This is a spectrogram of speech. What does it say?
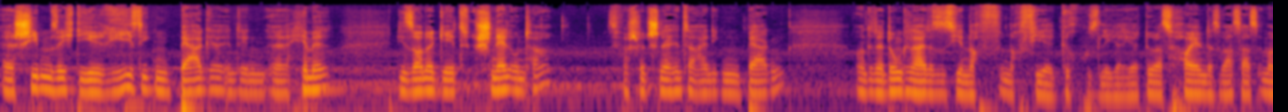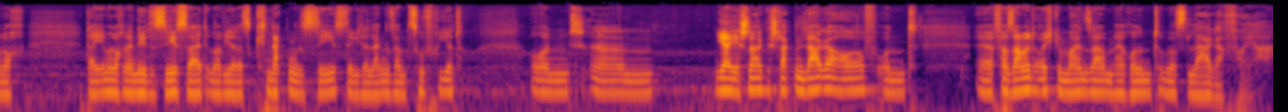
äh, schieben sich die riesigen Berge in den äh, Himmel. Die Sonne geht schnell unter. Sie verschwindet schnell hinter einigen Bergen. Und in der Dunkelheit ist es hier noch, noch viel gruseliger. Ihr hört nur das Heulen des Wassers. Immer noch, da ihr immer noch in der Nähe des Sees seid, immer wieder das Knacken des Sees, der wieder langsam zufriert. Und ähm, ja, ihr schlagt, schlagt ein Lager auf und äh, versammelt euch gemeinsam herund um das Lagerfeuer.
